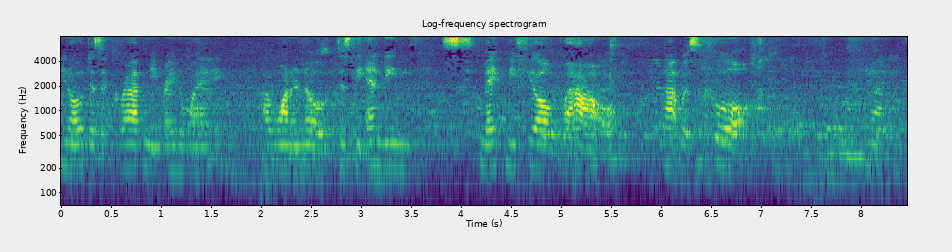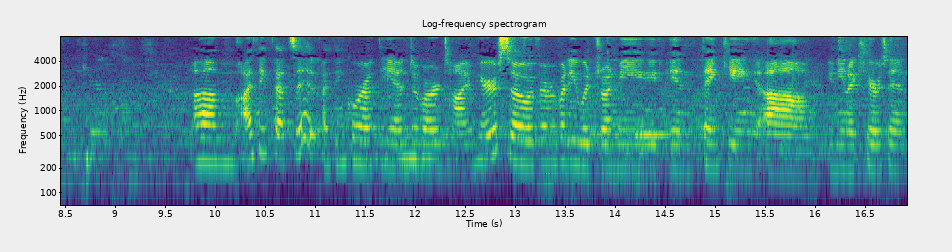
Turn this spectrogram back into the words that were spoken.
you know, does it grab me right away? I want to know, does the ending make me feel, wow, that was cool? Um, I think that's it. I think we're at the end of our time here. So if everybody would join me in thanking um, Jónína Kirton,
